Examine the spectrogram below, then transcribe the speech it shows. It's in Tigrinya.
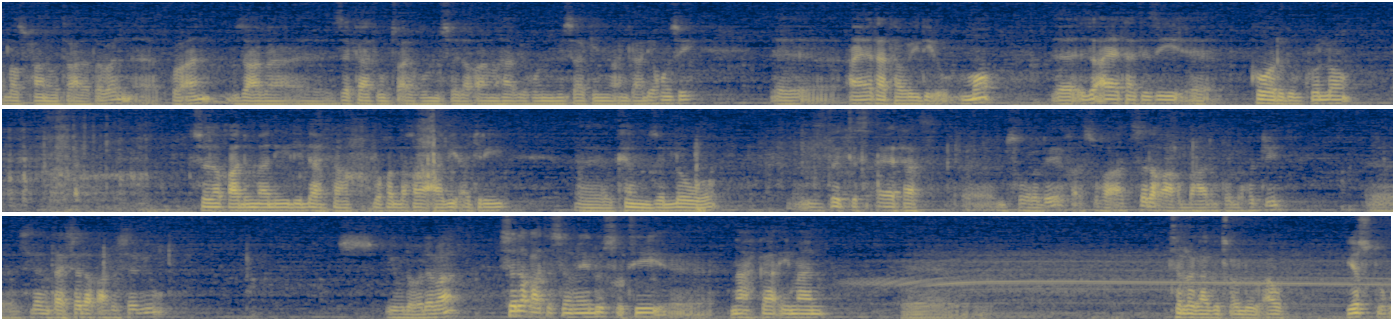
ኣላህ ስብሓነሁ ወተዓላ ጠብዓን ኣብ ቁርኣን ብዛዕባ ዘካት ምውፃእ ይኹን ሰደቓ ምሃብ ይኹን ንመሳኪን ምዕንጋል ይኹንሲ ኣያታት ኣውሪዱ እዩ እሞ እዚ ኣያታት እዚ ክወርድ ከሎ ሰደቃ ድማ ሊላ ኢልካ ክትክፍሎ ከለኻ ዓብዪ ኣጅሪ ከም ዘለዎ ዝጠቅስ ኣያታት ምስ ወረደ እሱ ከዓ ሰደቓ ክበሃል እንከሎ ሕጂ ስለምንታይ ሰደቃ ተሰብዩ ይብሉ ዑለማ ሰደቃ ተሰመየሉስ እቲ ናካ ኢማን ትረጋግፀሉ ኣው የስድቁ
